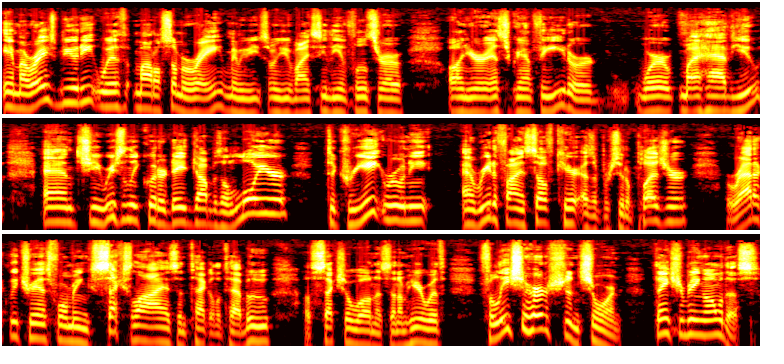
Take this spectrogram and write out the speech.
co-founding Race Beauty with model Summer Rae. Maybe some of you might see the influencer on your Instagram feed or where might have you. And she recently quit her day job as a lawyer to create Runi and redefine self-care as a pursuit of pleasure, radically transforming sex lives and tackle the taboo of sexual wellness. And I'm here with Felicia Hirschenshorn. Thanks for being on with us.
